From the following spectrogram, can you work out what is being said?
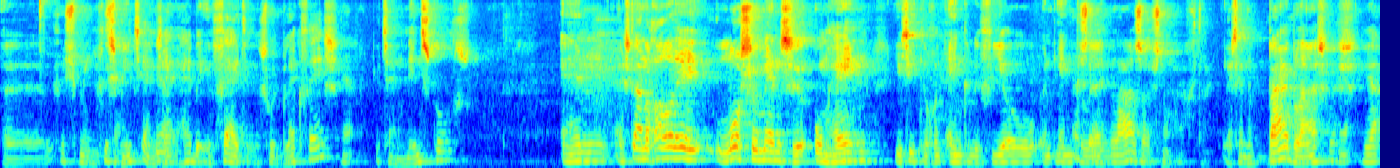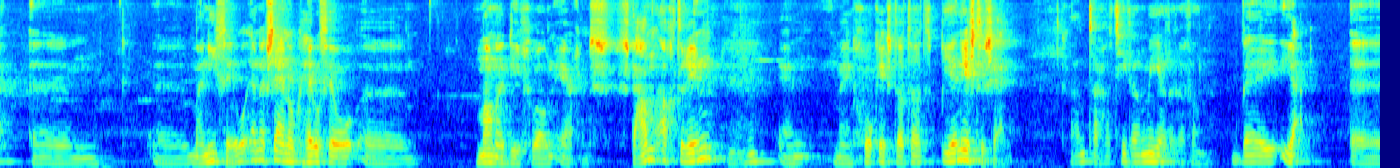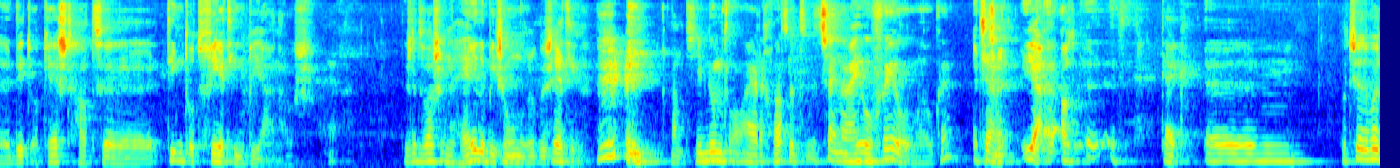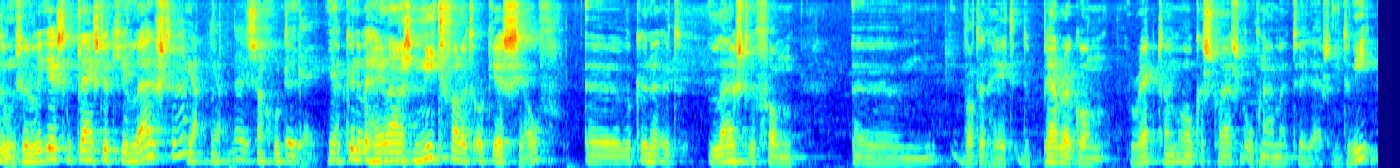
uh, gesminkt, gesminkt zijn. zijn. Zij hebben in feite een soort blackface. Ja. Het zijn minstrels. En er staan nog allerlei losse mensen omheen. Je ziet nog een enkele viool, een enkele... Er zijn blazers nog achter. Er zijn een paar blazers, ja. ja um, uh, maar niet veel. En er zijn ook heel veel uh, mannen die gewoon ergens staan achterin. Mm -hmm. En mijn gok is dat dat pianisten zijn. Want daar had hij wel meerdere van. Bij, ja, uh, dit orkest had uh, 10 tot 14 piano's. Ja. Dus het was een hele bijzondere bezetting. Want je noemt al aardig wat, het, het zijn er heel veel ook, hè? Het zijn er, ja, als, uh, het, kijk, um, wat zullen we doen? Zullen we eerst een klein stukje luisteren? Ja, ja dat is een goed idee. Ja. Dat kunnen we helaas niet van het orkest zelf. We kunnen het luisteren van um, wat dan heet de Paragon Ragtime Orchestra, is een opname uit 2003.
